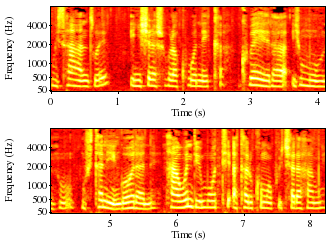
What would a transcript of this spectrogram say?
mu isanzwe inyishu irashobora kuboneka kubera iyo umuntu mufitaniye ingorane nta wundi muti atari uko mwo kwicara hamwe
